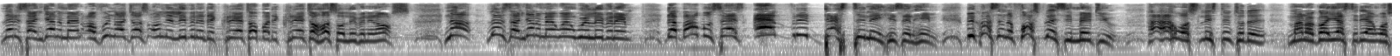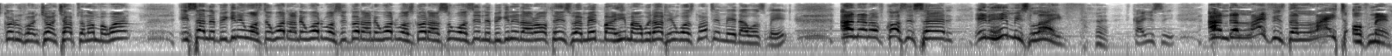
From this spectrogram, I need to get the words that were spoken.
ladies and gentlemen, of we not just only living in the Creator, but the Creator also living in us. Now, ladies and gentlemen, when we live in Him, the Bible says every destiny is in Him. Because in the first place, He made you. I was listening to the man of God yesterday and was quoting from John chapter number one. He said, In the beginning was the Word, and the Word was the God, and the Word was God, and so was in the beginning that all things were made by Him, and without Him was nothing made that was made. And then, of course, He said, In Him is life. Can you see? And the life is the light of men.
